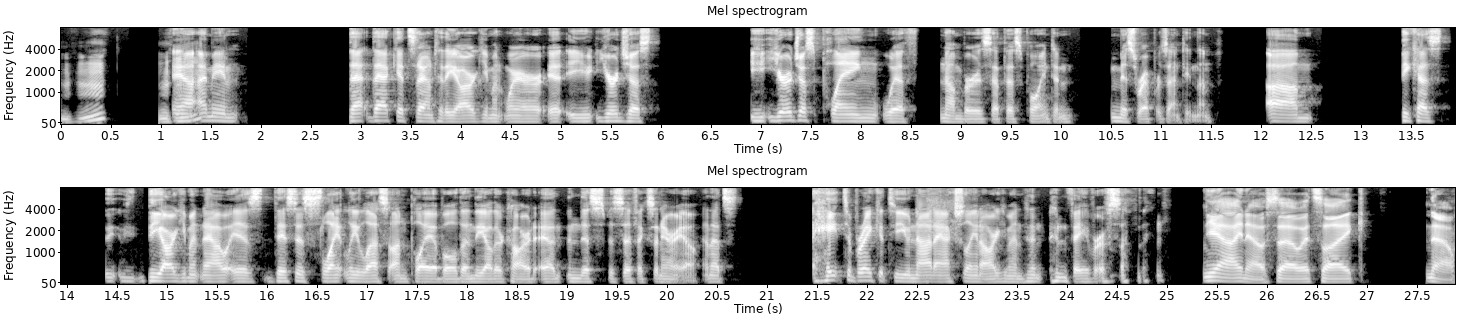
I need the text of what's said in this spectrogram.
Mm-hmm. Mhm. Yeah, I mean that that gets down to the argument where it, you, you're just you- you're just playing with numbers at this point and misrepresenting them, um, because the- argument now is this is slightly less unplayable than the other card in this specific scenario, and that's I hate to break it to you, not actually an argument in, in favor of something. Yeah, I know. So it's like, no.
